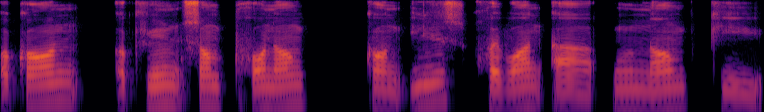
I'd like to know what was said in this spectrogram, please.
Aucun, aucune sont pronoms quand ils reviennent à un nom qui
